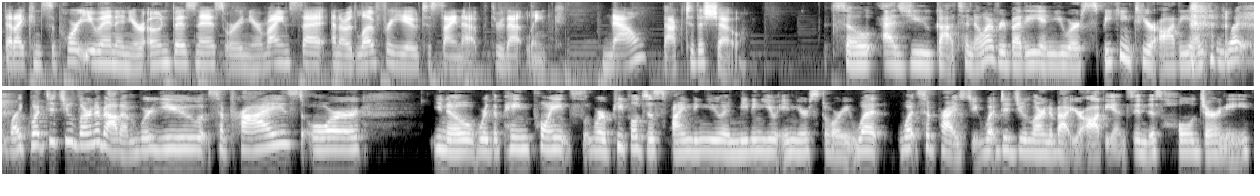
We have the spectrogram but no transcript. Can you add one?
that I can support you in and in your own business or in your mindset, and I would love for you to sign up through that link. Now, back to the show. So, as you got to know everybody and you were speaking to your audience, what like what did you learn about them? Were you surprised or you know, were the pain points were people just finding you and meeting you in your story? What what surprised you? What did you learn about your audience in this whole journey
